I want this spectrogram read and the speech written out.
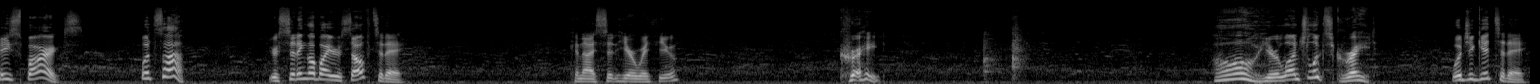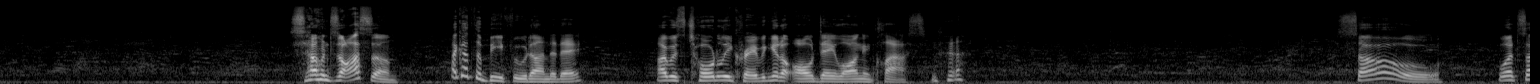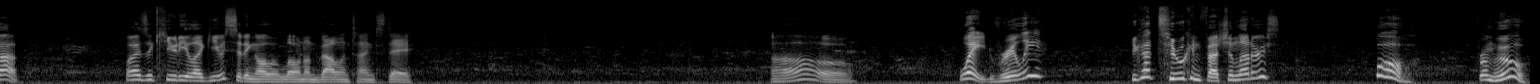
Hey, Sparks. What's up? You're sitting all by yourself today. Can I sit here with you? Great. Oh, your lunch looks great. What'd you get today? Sounds awesome. I got the beef udon today. I was totally craving it all day long in class. so, what's up? Why is a cutie like you sitting all alone on Valentine's Day? Oh. Wait, really? You got two confession letters? Whoa. From who?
